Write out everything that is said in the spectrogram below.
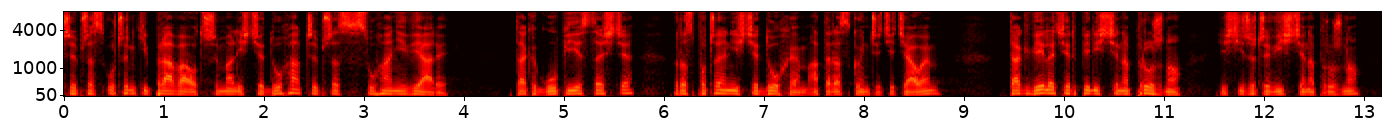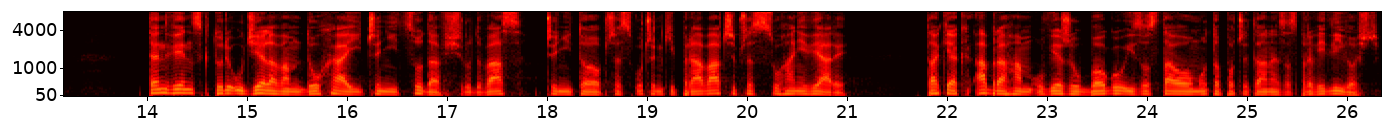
czy przez uczynki prawa otrzymaliście ducha, czy przez słuchanie wiary? Tak głupi jesteście? Rozpoczęliście duchem, a teraz kończycie ciałem? Tak wiele cierpieliście na próżno, jeśli rzeczywiście na próżno? Ten więc, który udziela wam ducha i czyni cuda wśród was, czyni to przez uczynki prawa, czy przez słuchanie wiary? Tak jak Abraham uwierzył Bogu i zostało mu to poczytane za sprawiedliwość.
